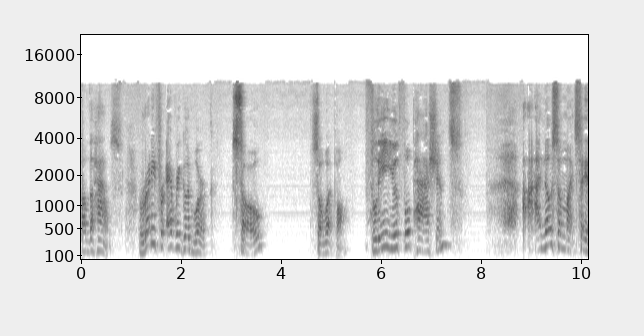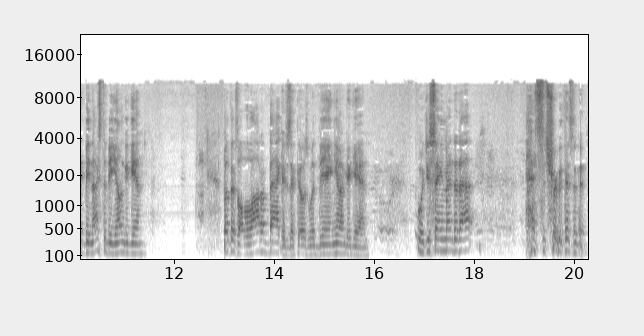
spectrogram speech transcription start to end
of the house, ready for every good work. So, so what, Paul? Flee youthful passions. I know some might say it'd be nice to be young again, but there's a lot of baggage that goes with being young again. Would you say amen to that? That's the truth, isn't it?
